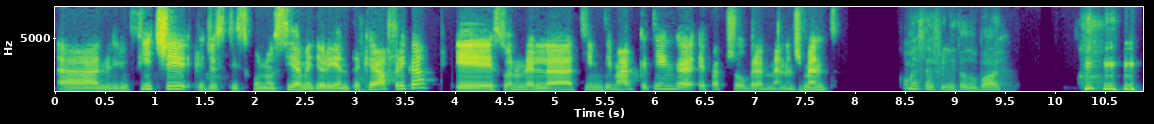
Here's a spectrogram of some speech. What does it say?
eh, negli uffici che gestiscono sia Medio Oriente che Africa e sono nel team di marketing e faccio brand management. Come sei finita a Dubai?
